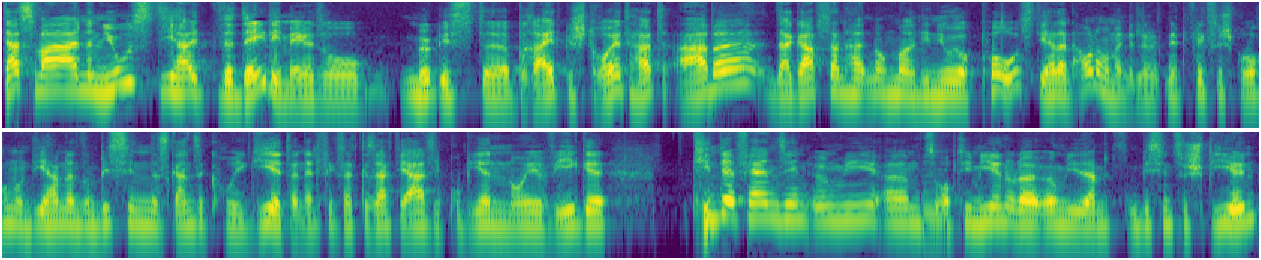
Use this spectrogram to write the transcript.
Das war eine News, die halt The Daily Mail so möglichst äh, breit gestreut hat. Aber da gab es dann halt noch mal die New York Post, die hat dann auch noch mal mit Netflix gesprochen und die haben dann so ein bisschen das Ganze korrigiert. Weil Netflix hat gesagt, ja, sie probieren neue Wege, Kinderfernsehen irgendwie ähm, zu optimieren oder irgendwie damit ein bisschen zu spielen.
